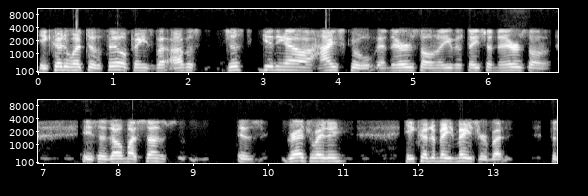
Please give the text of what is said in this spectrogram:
he could have went to the Philippines, but I was just getting out of high school in Arizona. He was stationed in Arizona he says, "Oh, my son is graduating. He could have made major, but the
